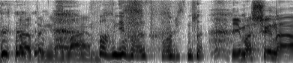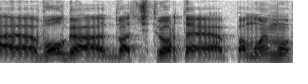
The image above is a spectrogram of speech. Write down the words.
мы про это не знаем. Вполне возможно. И машина э, Волга 24 по-моему,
